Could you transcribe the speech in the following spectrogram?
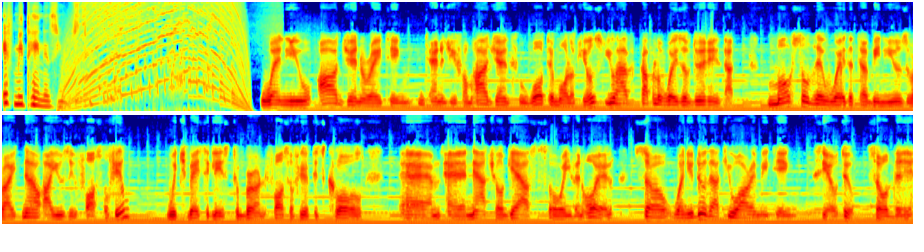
if methane is used. When you are generating energy from hydrogen through water molecules, you have a couple of ways of doing that. Most of the way that are being used right now are using fossil fuel, which basically is to burn fossil fuel, fuels, it's coal, um, uh, natural gas, or even oil. So when you do that, you are emitting CO2. So the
